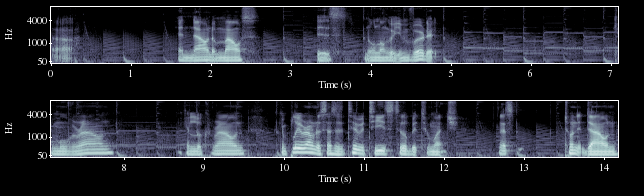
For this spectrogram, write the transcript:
Uh, and now the mouse is no longer inverted. You can move around, you can look around, you can play around with sensitivity, it's still a bit too much. Let's tone it down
